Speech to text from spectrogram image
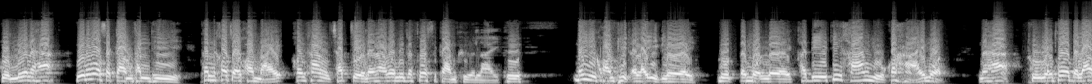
กลุ่มนี้นะฮะนิรโทษกรรมทันที ท่านเข้าใจความหมายค่อนข้างชัดเจนนะครับว่านิรโทษกรรมคืออะไรคือ ไม่มีความผิดอะไรอีกเลยหลุดไปหมดเลย คดีที่ค้างอยู่ก็หายหมดนะฮะถูกลงโทษไปแล้ว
